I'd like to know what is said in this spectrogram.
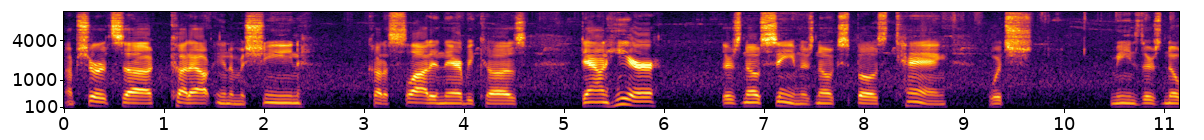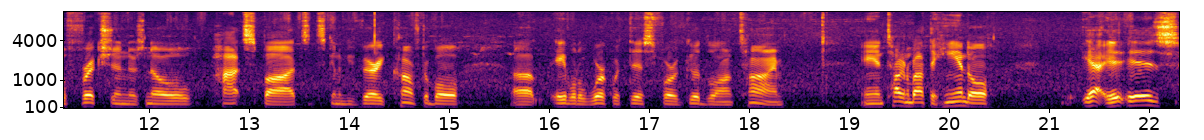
I'm sure it's uh, cut out in a machine cut a slot in there because down here there's no seam there's no exposed tang which means there's no friction there's no hot spots. It's going to be very comfortable uh, able to work with this for a good long time. And talking about the handle yeah it is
